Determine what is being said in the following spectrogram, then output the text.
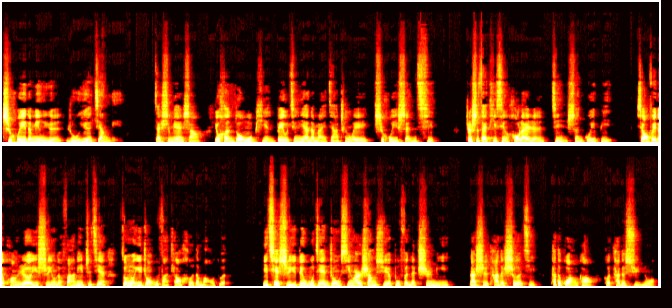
吃灰的命运如约降临，在市面上有很多物品被有经验的买家称为“吃灰神器”，这是在提醒后来人谨慎规避。消费的狂热与使用的乏力之间，总有一种无法调和的矛盾。一切始于对物件中形而上学部分的痴迷，那是它的设计、它的广告和它的许诺。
